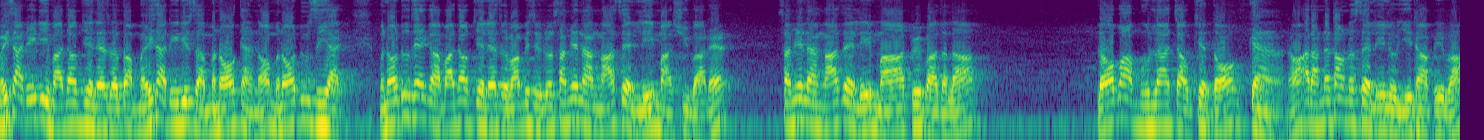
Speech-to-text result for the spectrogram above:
မိစ္ဆာဒိဋ္ဌိဘာကြောင့်ဖြစ်လဲဆိုတော့မိစ္ဆာဒိဋ္ဌိဆိုတာမနောကံเนาะမနောတုစရိုက်မနောတုစရိုက်ကဘာကြောင့်ဖြစ်လဲဆိုတော့မဖြစ်ဆိုတော့စာမျက်နှာ54မှာရှိပါတယ်စာမျက်နှာ54မှာတွေ့ပါသလားလောဘမူလကြောင့်ဖြစ်သောကံเนาะအဲ့ဒါ2024လို့ရေးထားပေးပါ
